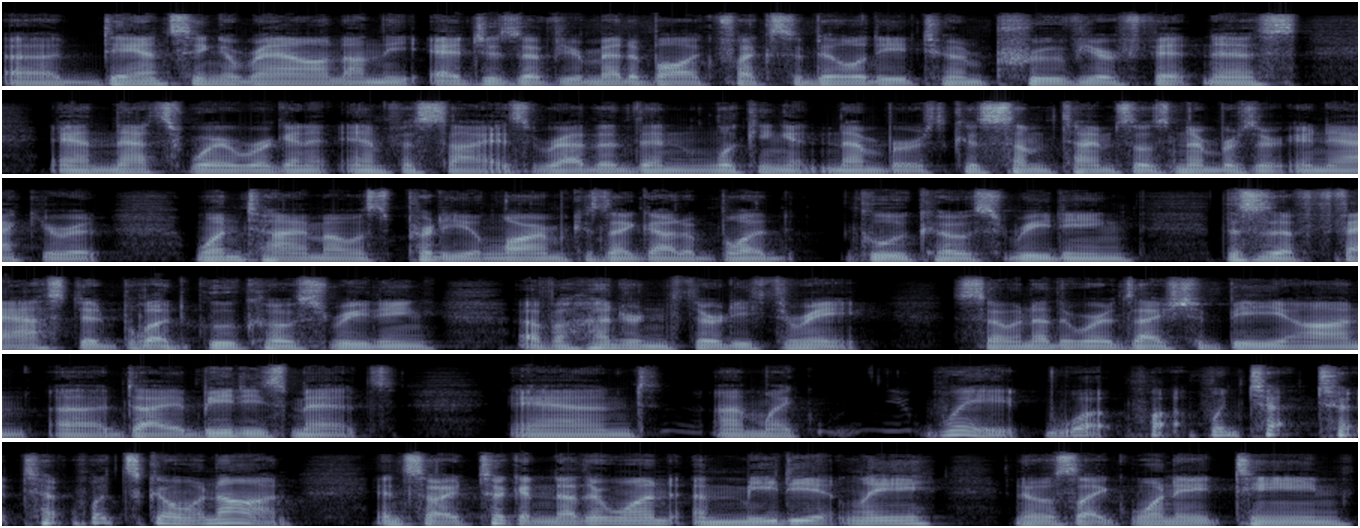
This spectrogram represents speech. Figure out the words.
uh, dancing around on the edges of your metabolic flexibility to improve your fitness. And that's where we're going to emphasize rather than looking at numbers because sometimes those numbers are inaccurate. One time I was pretty alarmed because I got a blood glucose reading. This is a fasted blood glucose reading of 133. So, in other words, I should be on uh, diabetes meds. And I'm like, wait, what, what, what t- t- t- what's going on? And so I took another one immediately and it was like 118.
